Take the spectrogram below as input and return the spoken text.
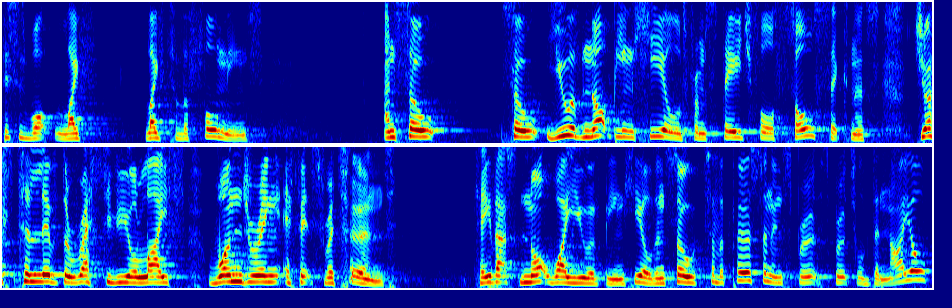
This is what life, life to the full means. And so, so you have not been healed from stage four soul sickness just to live the rest of your life wondering if it's returned. Okay, that's not why you have been healed. And so, to the person in spiritual denial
